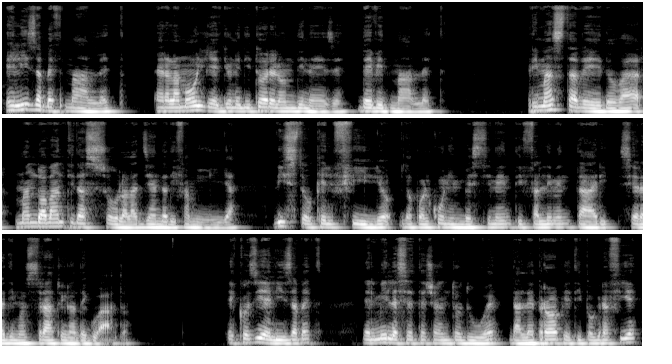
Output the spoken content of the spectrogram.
Elizabeth Mallet era la moglie di un editore londinese, David Mallet. Rimasta vedova, mandò avanti da sola l'azienda di famiglia, visto che il figlio, dopo alcuni investimenti fallimentari, si era dimostrato inadeguato. E così Elizabeth nel 1702, dalle proprie tipografie,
